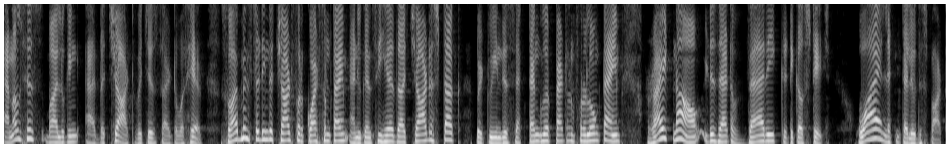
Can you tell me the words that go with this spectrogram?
analysis by looking at the chart which is right over here. So I've been studying the chart for quite some time and you can see here the chart is stuck between this rectangular pattern for a long time right now it is at a very critical stage why let me tell you this part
